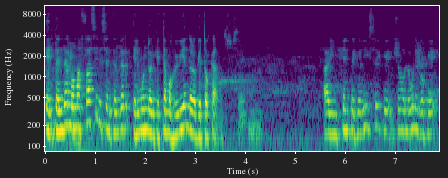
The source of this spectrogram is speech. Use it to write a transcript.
entenderlo más fácil es entender el mundo en que estamos viviendo, lo que tocamos. Hay gente que dice que yo lo único que, eh,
